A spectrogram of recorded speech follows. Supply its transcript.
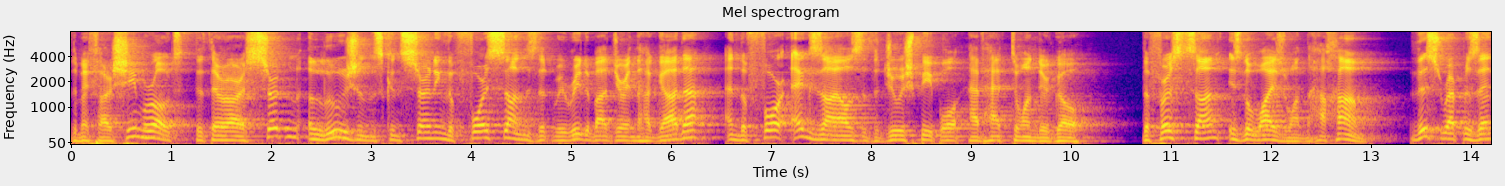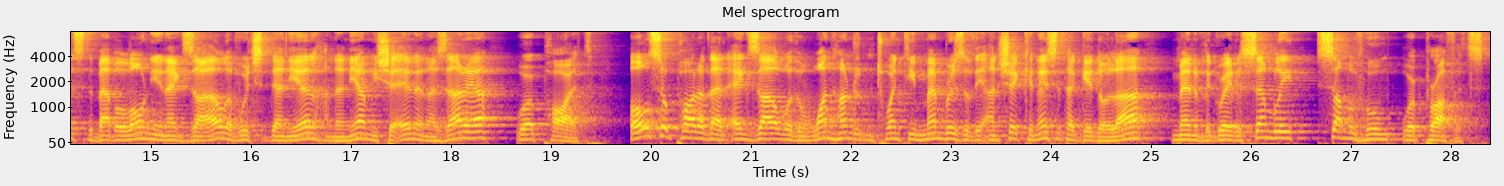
The Mefarshim wrote that there are certain allusions concerning the four sons that we read about during the Haggadah and the four exiles that the Jewish people have had to undergo. The first son is the wise one, the Hacham. This represents the Babylonian exile of which Daniel, Hananiah, Mishael, and Azariah were part. Also part of that exile were the 120 members of the Anshe Knesset HaGedolah, men of the Great Assembly, some of whom were prophets.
